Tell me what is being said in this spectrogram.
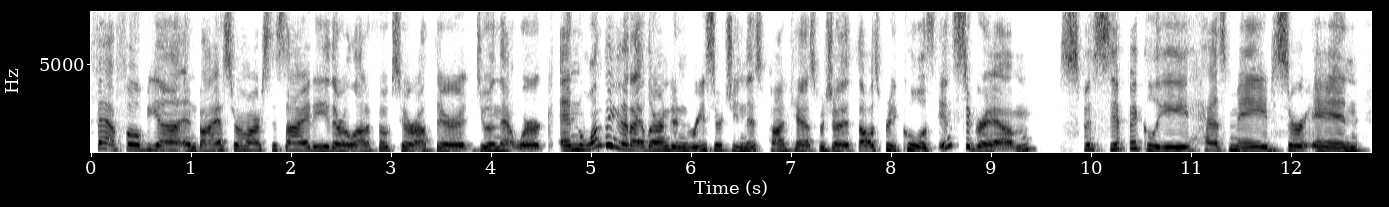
fat phobia and bias from our society. There are a lot of folks who are out there doing that work. And one thing that I learned in researching this podcast, which I thought was pretty cool, is Instagram specifically has made certain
